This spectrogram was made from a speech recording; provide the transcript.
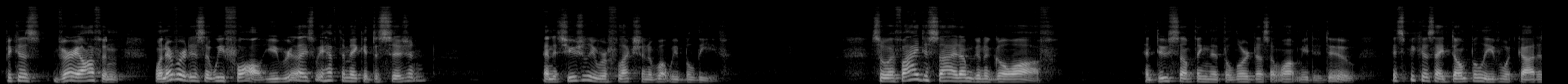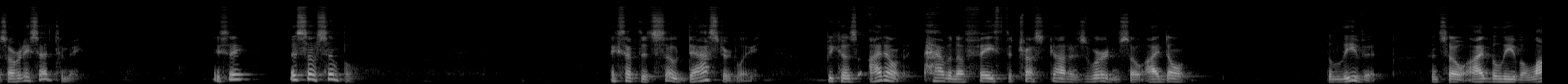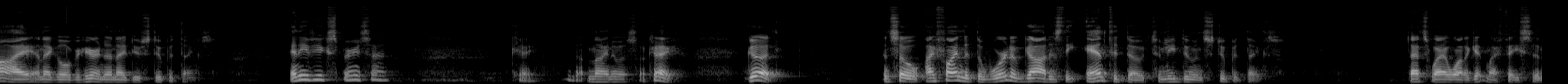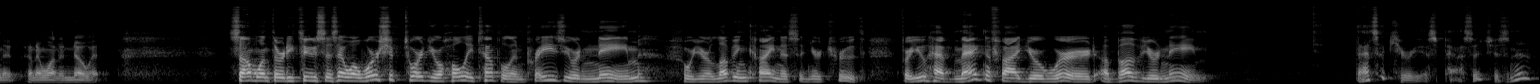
Because very often, whenever it is that we fall, you realize we have to make a decision, and it's usually a reflection of what we believe. So if I decide I'm going to go off and do something that the Lord doesn't want me to do, it's because I don't believe what God has already said to me. You see? It's so simple. Except it's so dastardly because I don't have enough faith to trust God at His word, and so I don't believe it. And so I believe a lie and I go over here and then I do stupid things. Any of you experience that? Okay, about nine of us. Okay, good. And so I find that the Word of God is the antidote to me doing stupid things. That's why I want to get my face in it and I want to know it. Psalm 132 says, I will worship toward your holy temple and praise your name for your loving kindness and your truth, for you have magnified your word above your name. That's a curious passage, isn't it?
